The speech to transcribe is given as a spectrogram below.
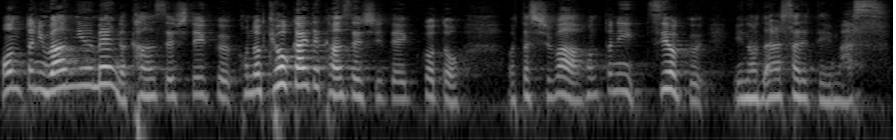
本当にワンニューメンが完成していくこの教会で完成していくことを私は本当に強く祈らされています、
